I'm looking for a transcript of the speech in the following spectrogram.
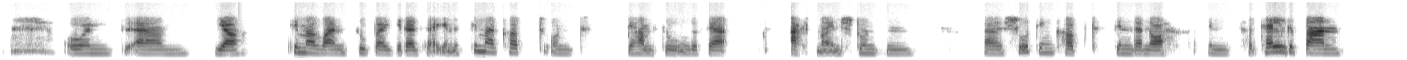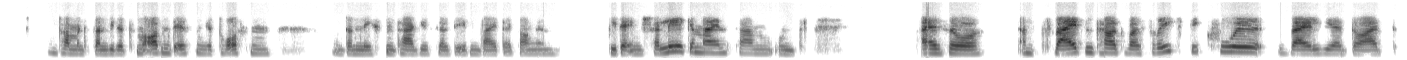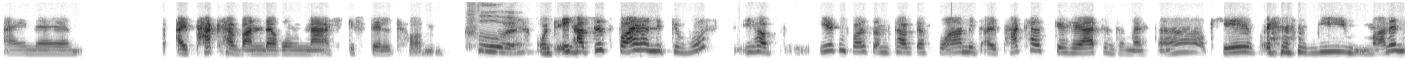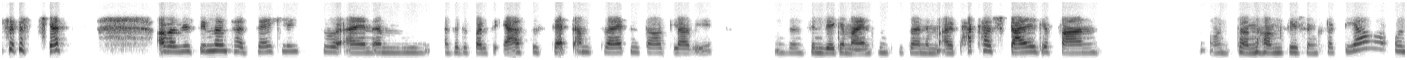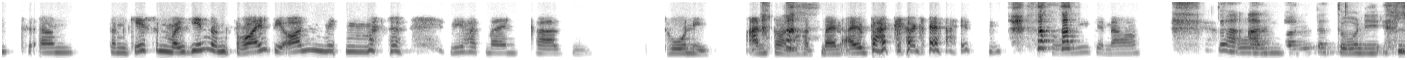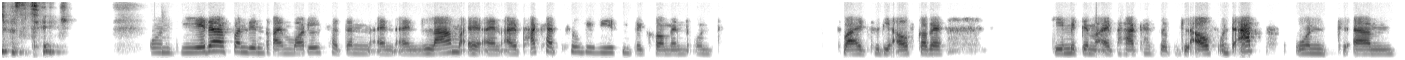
und ähm, ja, Zimmer waren super, jeder hat sein eigenes Zimmer gehabt und wir haben so ungefähr acht, neun Stunden äh, Shooting gehabt, sind dann noch ins Hotel gefahren und haben uns dann wieder zum Abendessen getroffen. Und am nächsten Tag ist halt eben weitergegangen, wieder im Chalet gemeinsam. Und also am zweiten Tag war es richtig cool, weil wir dort eine Alpaka-Wanderung nachgestellt haben. Cool. Und ich habe das vorher nicht gewusst ich habe irgendwas am Tag davor mit Alpakas gehört und dann ich, ah, okay, wie meinen Sie das jetzt? Aber wir sind dann tatsächlich zu einem, also das war das erste Set am zweiten Tag, glaube ich. Und dann sind wir gemeinsam zu so einem Alpaka-Stall gefahren. Und dann haben sie schon gesagt, ja, und ähm, dann geh schon mal hin und freund die an mit dem, wie hat mein Kasen? Toni. Anton hat mein Alpaka geheißen. Toni, genau. Der und, Anton, der Toni, lustig. Und jeder von den drei Models hat dann ein, ein Lamm, äh, ein Alpaka zugewiesen bekommen und es war halt so die Aufgabe, geh mit dem Alpaka so ein bisschen auf und ab und ähm,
